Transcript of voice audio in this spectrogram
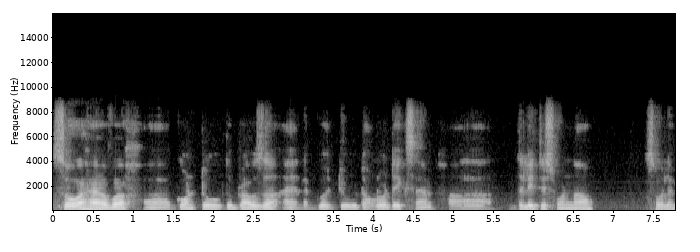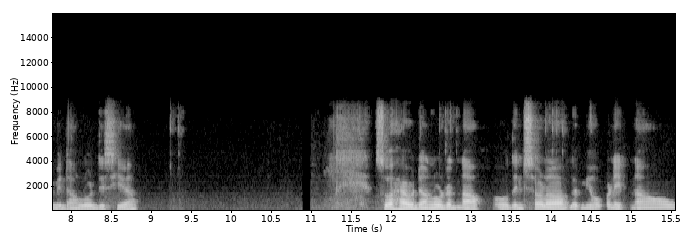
So I have uh, gone to the browser and I'm going to download the XAMPP the latest one now. So let me download this here so I have downloaded now. Oh, the installer let me open it now.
